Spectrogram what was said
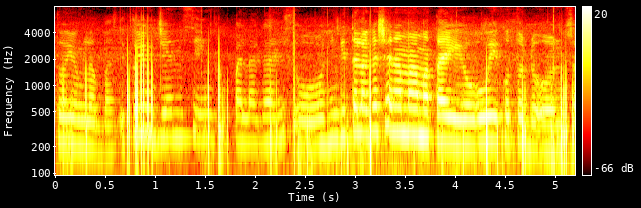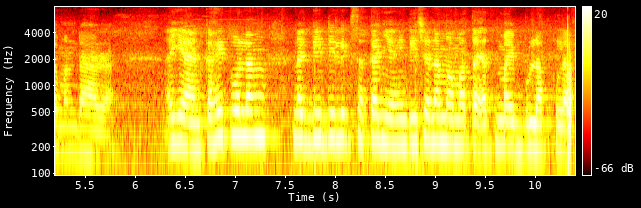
Ito yung labas. Ito yung ginseng ko pala guys. Oh, hindi talaga siya namamatay. Uuwi ko to doon sa Mandara. Ayan, kahit walang nagdidilig sa kanya, hindi siya namamatay at may bulaklak.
